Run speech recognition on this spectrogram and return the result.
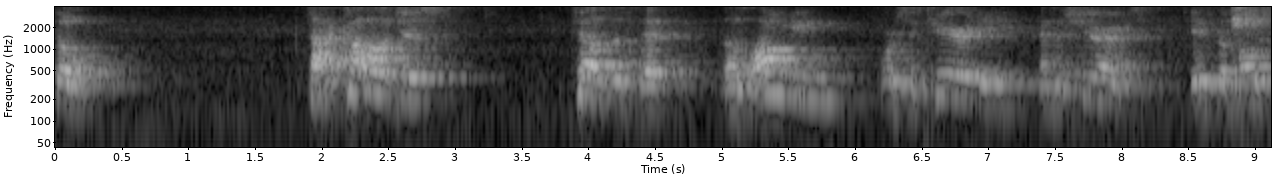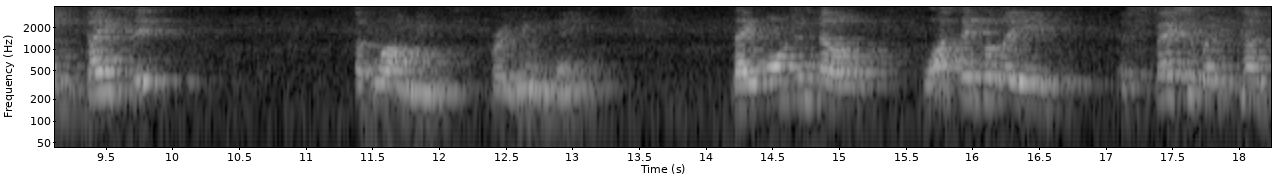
So, psychologists tells us that the longing for security and assurance is the most basic of longings for a human being. They want to know what they believe, especially when it comes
